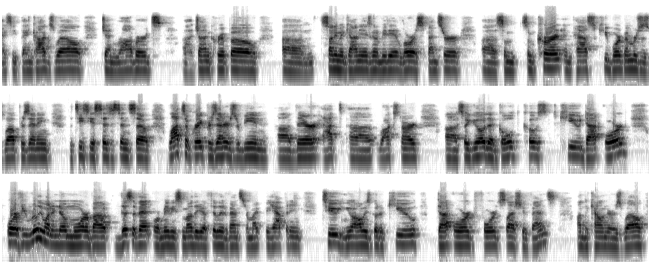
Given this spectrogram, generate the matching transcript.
I see Ben Cogswell, Jen Roberts, uh, Jon Corippo, um, Sonny is going to be there. Laura Spencer, uh, some some current and past Q board members as well presenting. Leticia Citizen. So lots of great presenters are being uh, there at uh, Rocksnard. Uh, so you go to goldcoastq.org, or if you really want to know more about this event or maybe some other affiliate events that might be happening too, you can always go to q.org forward slash events on the calendar as well.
